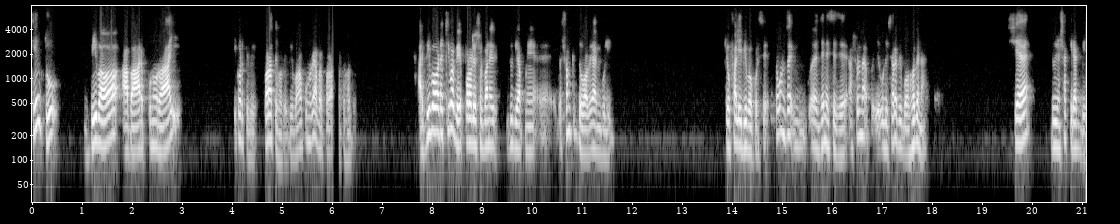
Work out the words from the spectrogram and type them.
কিন্তু বিবাহ আবার পুনরায় কি করতে হবে? পড়াতে হবে। বিবাহ পুনরায় আবার পড়াতে হবে। আর বিবাহটা কীভাবে পড়ালে মানে যদি আপনি সংক্ষিপ্ত ভাবে আমি বলি, কেউ ফালিয়ে বিবাহ করছে, তখন জেনেছে যে আসলে না উলি ছাড়া বিবাহ হবে না। সে দুজন সাক্ষী রাখবে।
